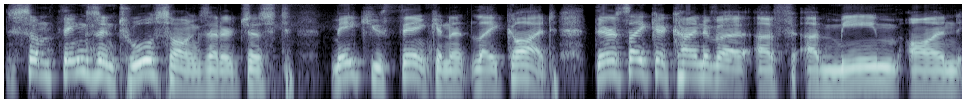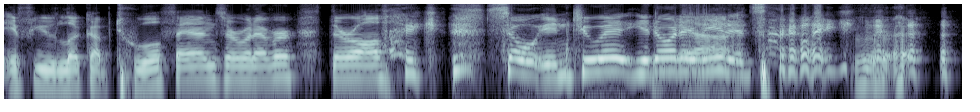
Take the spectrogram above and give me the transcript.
some things in Tool songs that are just make you think and it, like God, there's like a kind of a a meme on if you look up Tool fans or whatever, they're all like so into it. You know what I mean? It's like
